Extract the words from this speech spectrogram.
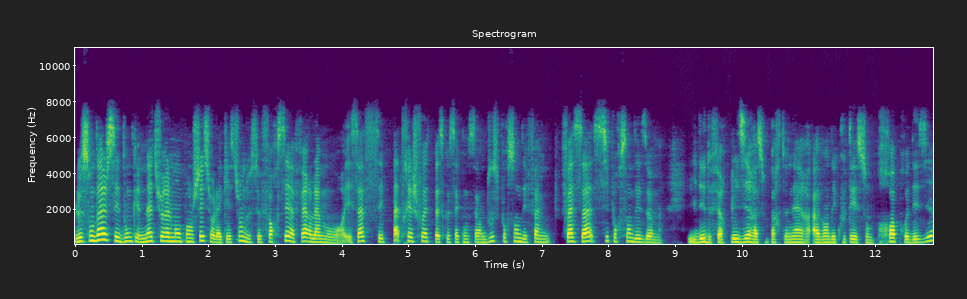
Le sondage s'est donc naturellement penché sur la question de se forcer à faire l'amour. Et ça, c'est pas très chouette parce que ça concerne 12% des femmes face à 6% des hommes. L'idée de faire plaisir à son partenaire avant d'écouter son propre désir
